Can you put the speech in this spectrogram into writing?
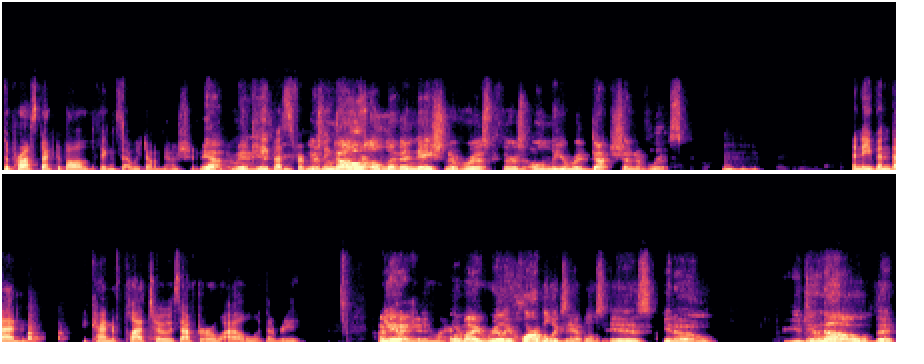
the prospect of all of the things that we don't know should Yeah, I mean, Keep us from moving. there's no forward. elimination of risk. There's only a reduction of risk. Mhm. And even then, it kind of plateaus after a while with every I mean, thing I- you learn. one of my really horrible examples is, you know, you do know that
